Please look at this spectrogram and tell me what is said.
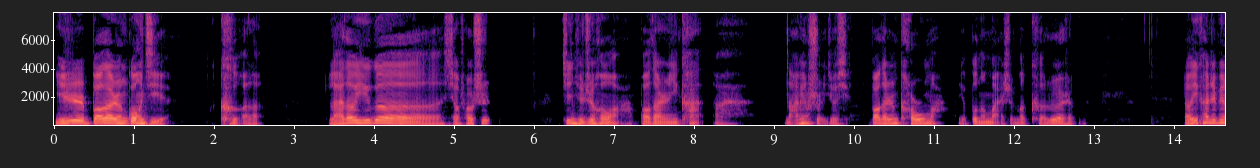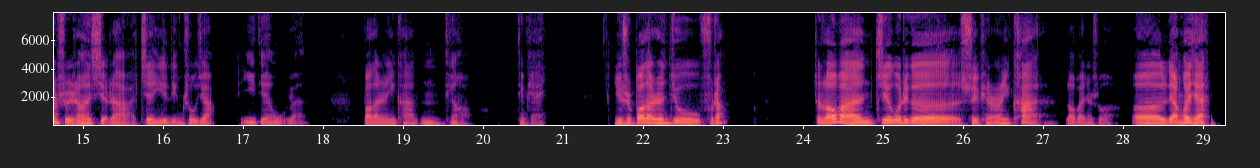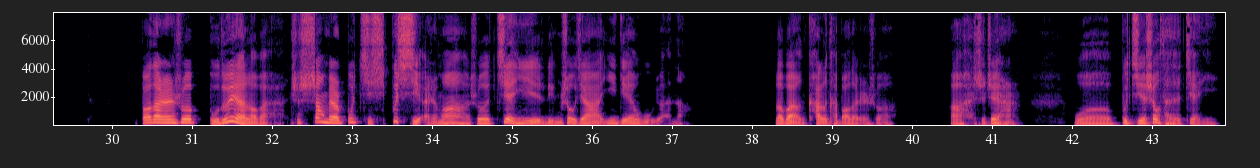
一日，包大人逛街，渴了，来到一个小超市。进去之后啊，包大人一看，哎，拿瓶水就行。包大人抠嘛，也不能买什么可乐什么的。然后一看这瓶水上写着啊，建议零售价一点五元。包大人一看，嗯，挺好，挺便宜。于是包大人就付账。这老板接过这个水瓶一看，老板就说：“呃，两块钱。”包大人说：“不对啊，老板，这上边不写不写着吗？说建议零售价一点五元呢。”老板看了看包大人，说：“啊，是这样，我不接受他的建议。”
